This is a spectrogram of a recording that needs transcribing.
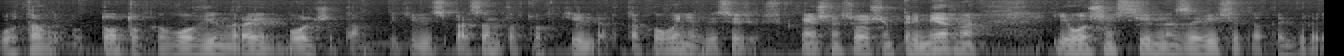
у того, тот, у кого вин-рейт больше там, 50%, тот киллер. Такого нет. Здесь, конечно, все очень примерно и очень сильно зависит от игры.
